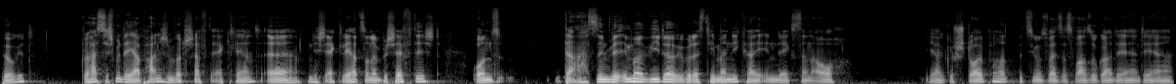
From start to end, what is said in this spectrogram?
Birgit, du hast dich mit der japanischen Wirtschaft erklärt, äh, nicht erklärt, sondern beschäftigt. Und da sind wir immer wieder über das Thema Nikkei-Index dann auch ja, gestolpert, beziehungsweise es war sogar der, der,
